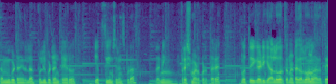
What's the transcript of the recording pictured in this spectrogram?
ಕಮ್ಮಿ ಬಟನ್ ಇರಲ್ಲ fully button tyre F C insurance ಕೂಡ ರನ್ನಿಂಗ್ ಫ್ರೆಶ್ ಮಾಡಿಕೊಡ್ತಾರೆ. ಮತ್ತು ಈ ಗಾಡಿಗೆ ಆಲ್ ಓವರ್ ಕರ್ನಾಟಕ ಲೋನ್ ಆಗುತ್ತೆ.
